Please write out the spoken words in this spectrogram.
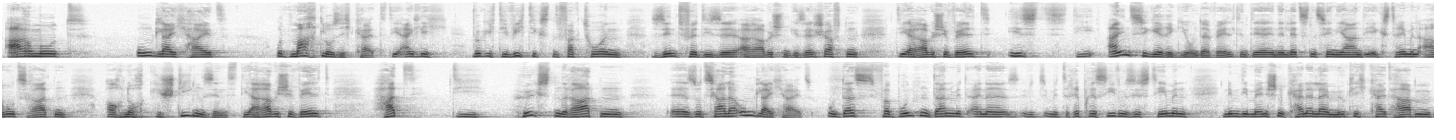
Armut, Ungleichheit und Machtlosigkeit, die eigentlich wirklich die wichtigsten Faktoren sind für diese arabischen Gesellschaften. Die arabische Welt ist die einzige Region der Welt, in der in den letzten zehn Jahren die extremen Armutsraten auch noch gestiegen sind. Die arabische Welt hat die höchsten Raten äh, sozialer Ungleichheit. Und das verbunden dann mit, einer, mit, mit, repressiven Systemen, in denen die Menschen keinerlei Möglichkeit haben,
